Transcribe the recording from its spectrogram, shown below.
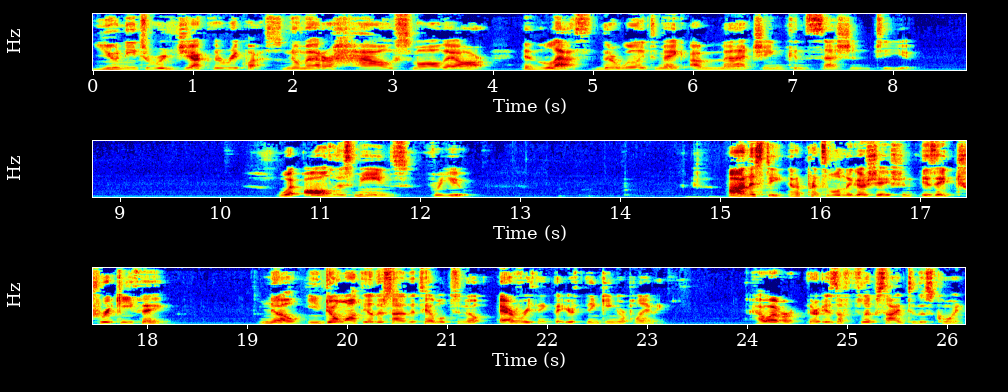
You need to reject their requests, no matter how small they are, unless they're willing to make a matching concession to you. What all this means for you. Honesty in a principled negotiation is a tricky thing. No, you don't want the other side of the table to know everything that you're thinking or planning. However, there is a flip side to this coin.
